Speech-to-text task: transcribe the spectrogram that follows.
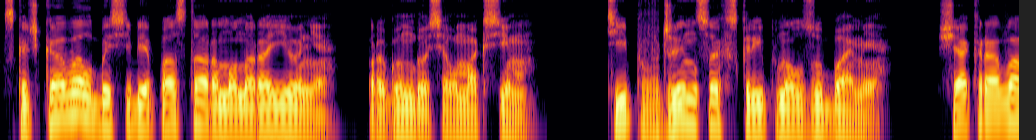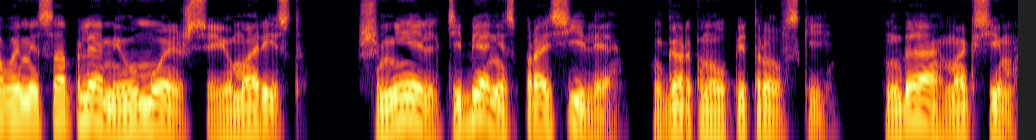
Скачковал бы себе по-старому на районе», – прогундосил Максим. Тип в джинсах скрипнул зубами. «Ща кровавыми соплями умоешься, юморист». «Шмель, тебя не спросили», – гаркнул Петровский. «Да, Максим,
